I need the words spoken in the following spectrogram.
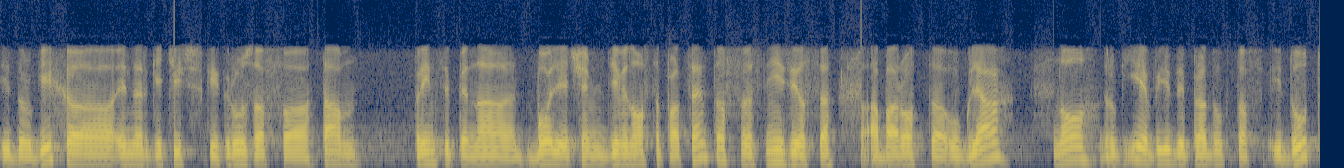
и других э, энергетических грузов. Э, там в принципе, на более чем 90% снизился оборот угля, но другие виды продуктов идут.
